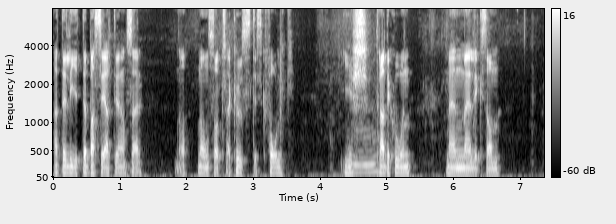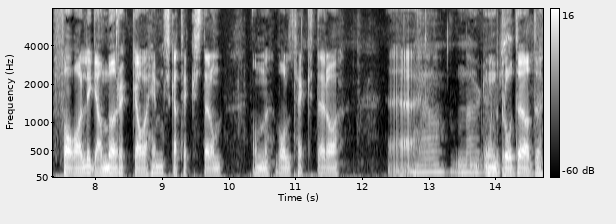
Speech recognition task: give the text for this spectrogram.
Att det är lite baserat i någon, så här, nå- någon sorts akustisk folk-ish tradition. Men med liksom farliga, mörka och hemska texter om, om våldtäkter och eh, Ja, ond bråd död.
